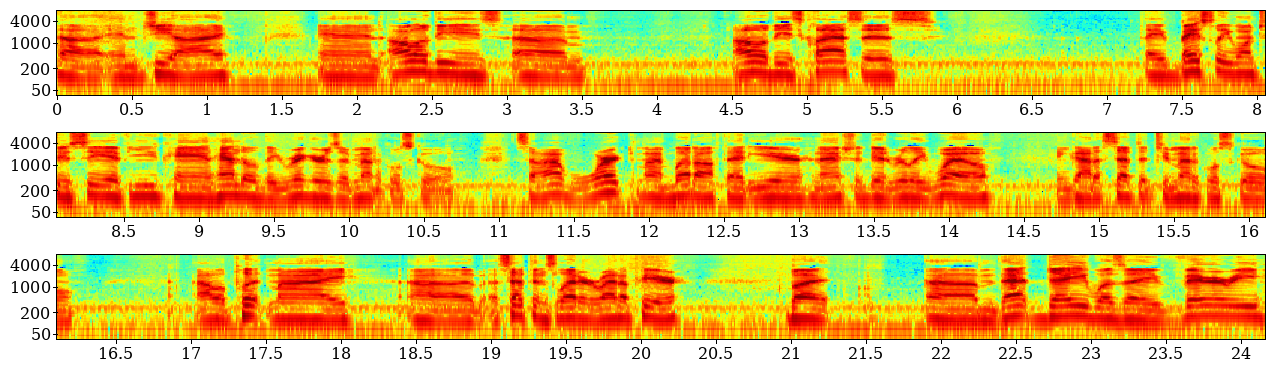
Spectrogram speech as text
uh, and GI. And all of these, um, all of these classes, they basically want to see if you can handle the rigors of medical school. So I worked my butt off that year and I actually did really well and got accepted to medical school. I will put my uh, acceptance letter right up here. But um, that day was a very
